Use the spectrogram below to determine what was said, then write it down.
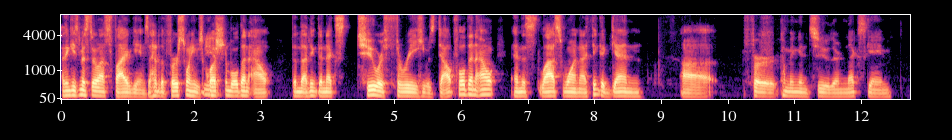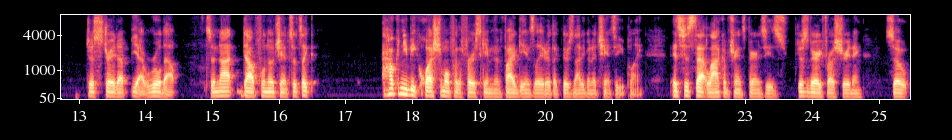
I think he's missed their last five games. Ahead of the first one, he was Yeah. questionable, then out. Then I think the next two or three he was doubtful, then out. And this last one, I think again, uh, for coming into their next game, just straight up, yeah, ruled out. So not doubtful, no chance. So it's like, how can you be questionable for the first game, and then five games later, like there's not even a chance of you playing? It's just that lack of transparency is just very frustrating. So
